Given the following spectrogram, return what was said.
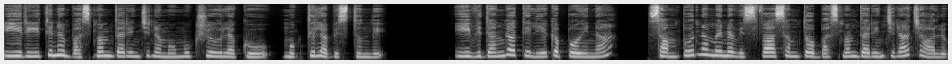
ఈ రీతిన భస్మం ధరించిన ముముక్షువులకు ముక్తి లభిస్తుంది. ఈ విధంగా తెలియకపోయినా సంపూర్ణమైన విశ్వాసంతో భస్మం ధరించినా చాలు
